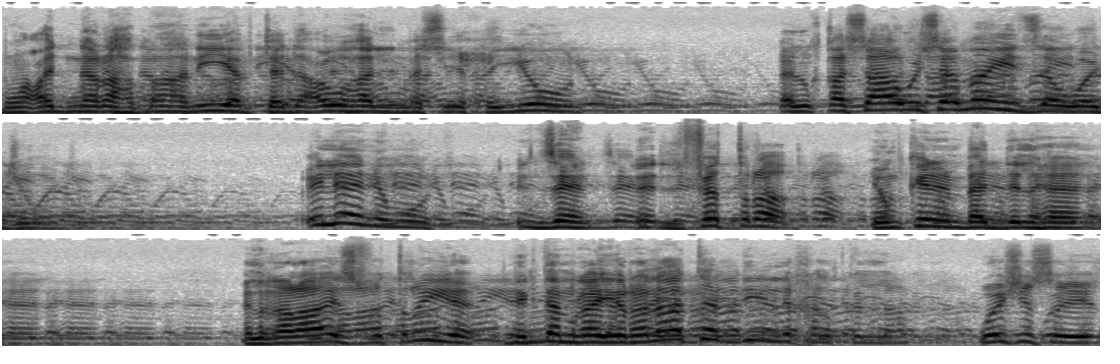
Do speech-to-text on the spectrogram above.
مو عندنا رهبانية ابتدعوها المسيحيون. القساوسة ما يتزوجون. إلين يموت. زين الفطرة يمكن نبدلها. الغرائز فطرية نقدر نغيرها. لا تبديل لخلق الله. وش يصير؟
